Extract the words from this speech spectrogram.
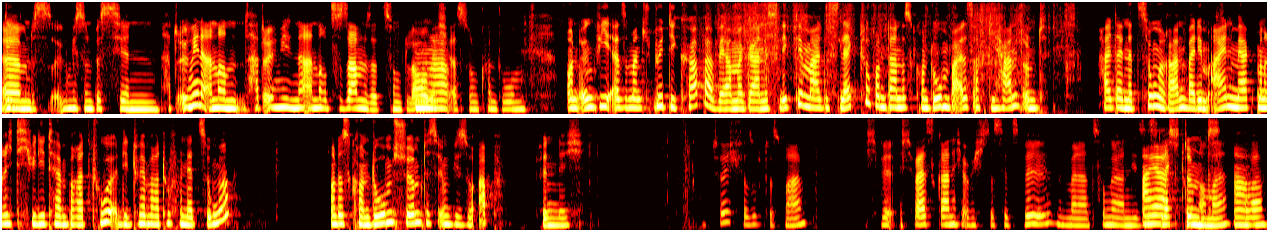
ähm, das ist irgendwie so ein bisschen, hat irgendwie einen anderen, hat irgendwie eine andere Zusammensetzung, glaube Ja. ich, als so ein Kondom. Und irgendwie, also man spürt die Körperwärme gar nicht. Leg dir mal das Lecktuch und dann das Kondom beides auf die Hand und halt deine Zunge ran. Bei dem einen merkt man richtig, wie die Temperatur, die Temperatur von der Zunge. Und das Kondom schirmt es irgendwie so ab, finde ich. Natürlich, ich versuche das mal. Ich, will, ich weiß gar nicht, ob ich das jetzt will, mit meiner Zunge an dieses Ah ja, stimmt. nochmal. Ah. Aber,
